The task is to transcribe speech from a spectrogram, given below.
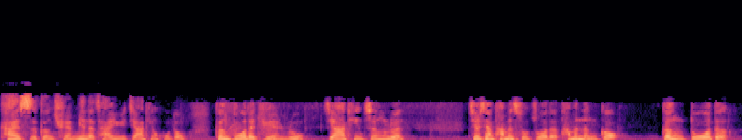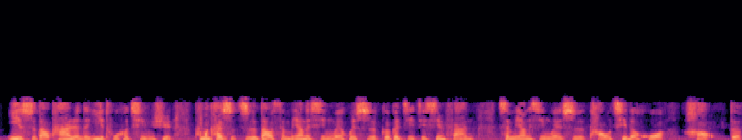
开始更全面的参与家庭互动，更多的卷入家庭争论。就像他们所做的，他们能够。更多的意识到他人的意图和情绪，他们开始知道什么样的行为会使哥哥姐姐心烦，什么样的行为是淘气的或好的。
